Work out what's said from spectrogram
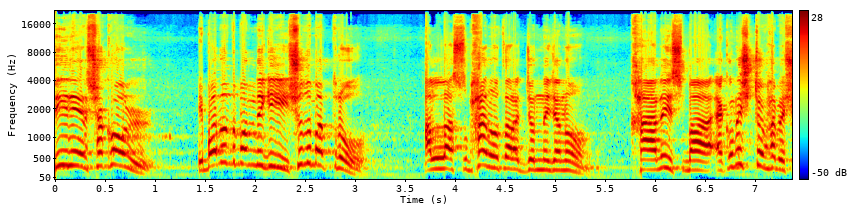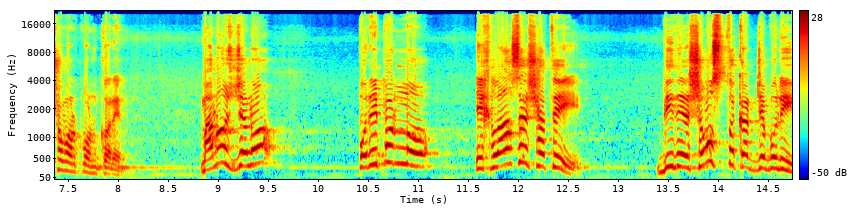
দিনের সকল ইবাদত বন্দিগি শুধুমাত্র আল্লাহ সুবহান ও তালার জন্য যেন খালিস বা একনিষ্ঠভাবে সমর্পণ করেন। মানুষ যেন পরিপূর্ণ ইখলাসের সাথে দিনের সমস্ত কার্যাবলী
